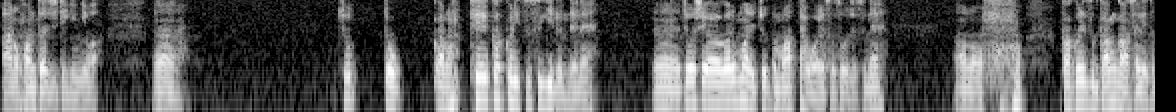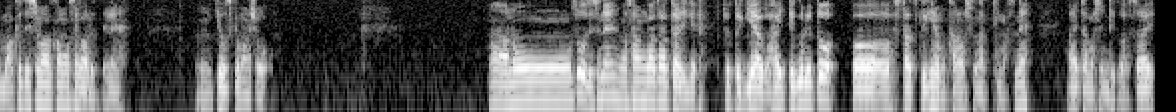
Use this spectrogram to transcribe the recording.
あの、ファンタジー的には。うん。ちょっと、あの、低確率すぎるんでね。うん、調子が上がるまでちょっと待った方が良さそうですね。あの、確率ガンガン下げて負けてしまう可能性があるんでね。うん、気をつけましょう。まあ、あのー、そうですね。まあ、3月あたりでちょっとギアが入ってくると、スタート的にも楽しくなってきますね。はい、楽しんでください。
